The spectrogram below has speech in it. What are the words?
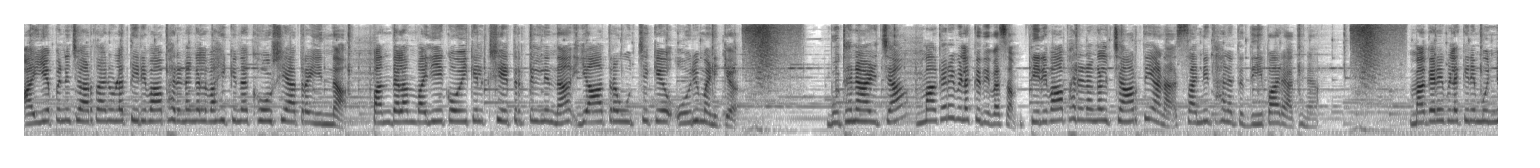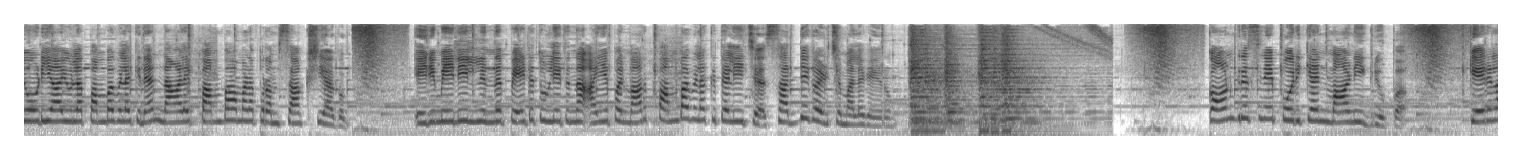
അയ്യപ്പന് ചാർത്താനുള്ള തിരുവാഭരണങ്ങൾ വഹിക്കുന്ന ഘോഷയാത്ര ഇന്ന്. പന്തളം വലിയ കോയിക്കൽ ക്ഷേത്രത്തിൽ നിന്ന് യാത്ര ഉച്ചയ്ക്ക് ഒരു മണിക്ക്. ബുധനാഴ്ച മകരവിളക്ക് ദിവസം തിരുവാഭരണങ്ങൾ ചാർത്തിയാണ് സന്നിധാനത്ത് ദീപാരാധന. മകരവിളക്കിന് മുന്നോടിയായുള്ള പമ്പവിളക്കിന് നാളെ പമ്പാമണപ്പുറം സാക്ഷിയാകും. എരുമേലിയിൽ നിന്ന് പേട്ടത്തുള്ളിയെത്തുന്ന അയ്യപ്പന്മാർ പമ്പവിളക്ക് തെളിയിച്ച് സദ്യ കഴിച്ച് മലകയറും കോൺഗ്രസിനെ പൊരിക്കാൻ മാണി ഗ്രൂപ്പ്. കേരള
